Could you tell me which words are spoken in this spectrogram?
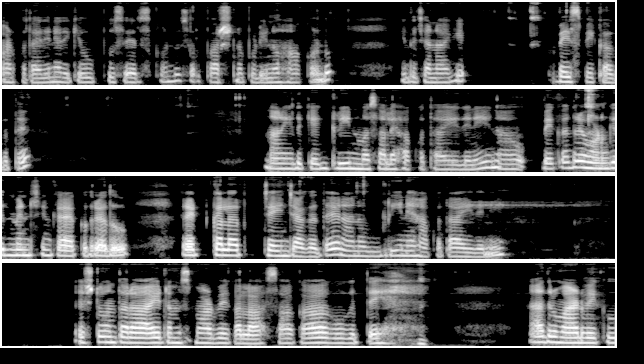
ಮಾಡ್ಕೋತಾ ಇದ್ದೀನಿ. ಅದಕ್ಕೆ ಉಪ್ಪು ಸೇರಿಸ್ಕೊಂಡು ಸ್ವಲ್ಪ ಅರಿಶಿನ ಪುಡಿನೂ ಹಾಕ್ಕೊಂಡು ಇದು ಚೆನ್ನಾಗಿ ಬೇಯಿಸ್ಬೇಕಾಗುತ್ತೆ. ನಾನು ಇದಕ್ಕೆ ಗ್ರೀನ್ ಮಸಾಲೆ ಹಾಕೋತಾ ಇದ್ದೀನಿ. ನಾವು ಬೇಕಾದರೆ ಒಣಗಿದ ಮೆಣಸಿನ್ಕಾಯಿ ಹಾಕಿದ್ರೆ ಅದು ರೆಡ್ ಕಲರ್ ಚೇಂಜ್ ಆಗುತ್ತೆ. ನಾನು ಗ್ರೀನೇ ಹಾಕೋತಾ ಇದ್ದೀನಿ. ಎಷ್ಟೊಂದು ಥರ ಐಟಮ್ಸ್ ಮಾಡಬೇಕಲ್ಲ, ಸಾಕಾಗೋಗುತ್ತೆ. ಆದರೂ ಮಾಡಬೇಕು.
